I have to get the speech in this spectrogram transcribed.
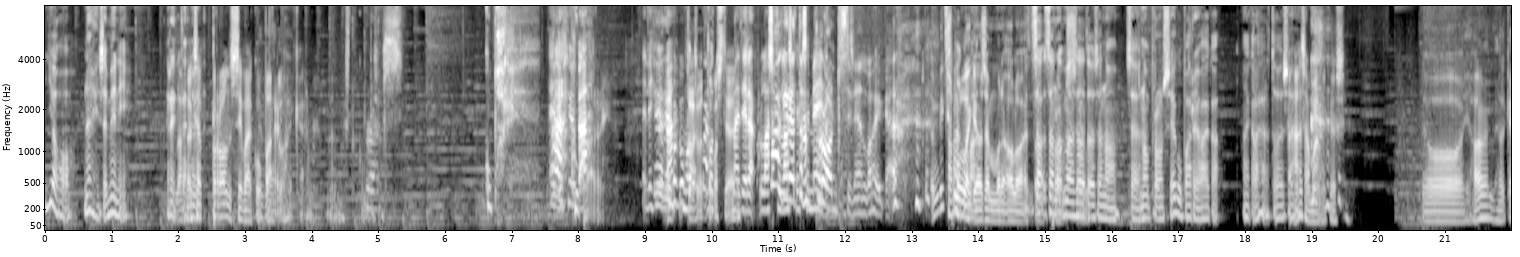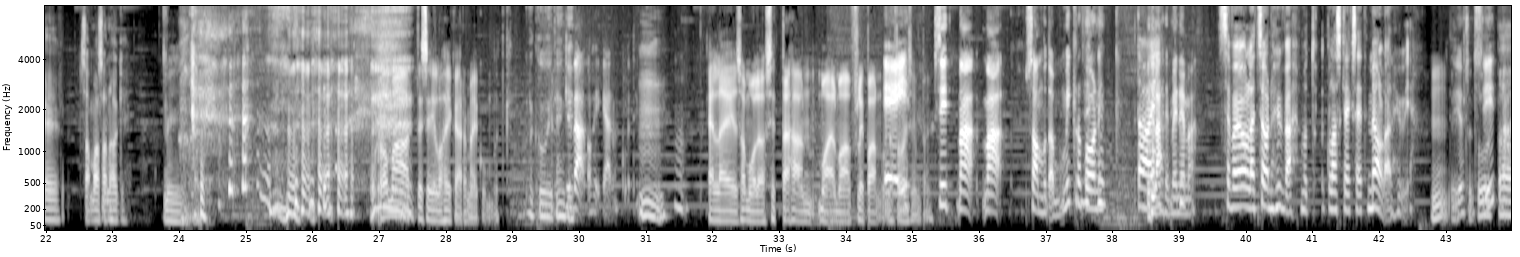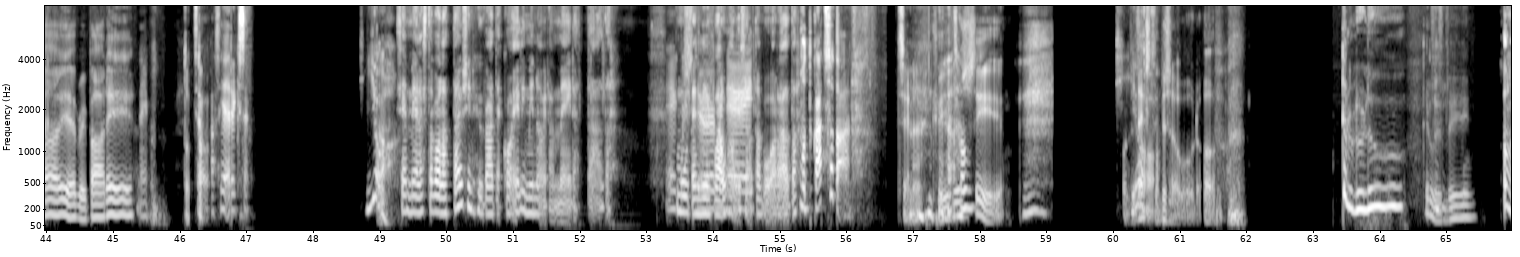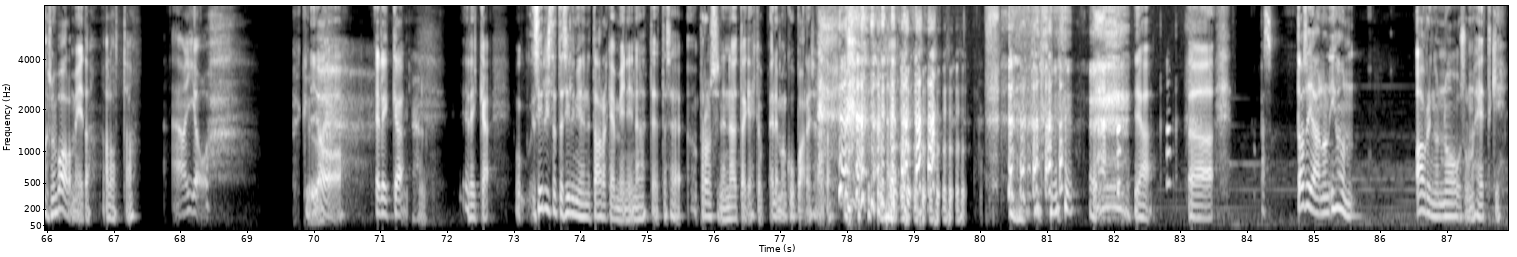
Joo, näin se meni. Erittäin Onko se pronssi vai kupari lohikäärme? Mä en muista kumpi se. Kupari. Eli hyvä. Kupari. Eli hyvä. kuin Mut, toivottavasti mut, mä en tiedä, oon laskeeko se meitä. pronssinen lohikäärme. Miksi mullakin on semmoinen olo, että Sa- on sano, mä pronssi? saatoin sanoa. Se, no pronssi ja kupari on aika, aika lähellä toiseen. Vähän samannäköisiä. Joo, ihan melkein sama sanakin. Niin. Romaattisia lohikäärmeitä kummatkin. No Kuitenkin. Hyvä lohikäärme kuitenkin. Mm. Ellei Samuel ole sitten tähän maailmaan flipannut Ei. toisinpäin. Sitten mä, mä sammutan mun mikrofoni Tai ja lähden menemään. se voi olla, että se on hyvä, mutta laskeeko se, että me ollaan hyviä? Mm, Just. Goodbye everybody. Niin. Se totta. on asia erikseen. Joo. Sen mielestä voi olla täysin hyvä teko eliminoida meidät täältä. Muuten niin rauhalliselta vuorelta. Mutta katsotaan. On the next episode of... Tululu. Tilili. Ollaanko me valmiita aloittaa? Uh, joo. Kyllä. Joo. Elikkä, elikkä siristätte silmienne tarkemmin, niin näette, että se pronssinen näyttääkin ehkä enemmän kupariselta. ja äh, tosiaan on ihan auringon nousun hetki.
